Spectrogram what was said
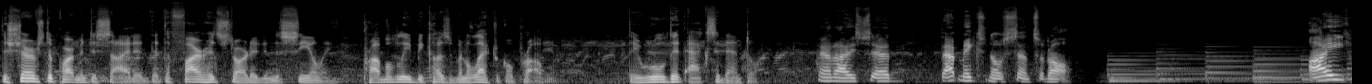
The sheriff's department decided that the fire had started in the ceiling, probably because of an electrical problem. They ruled it accidental. And I said, That makes no sense at all. I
